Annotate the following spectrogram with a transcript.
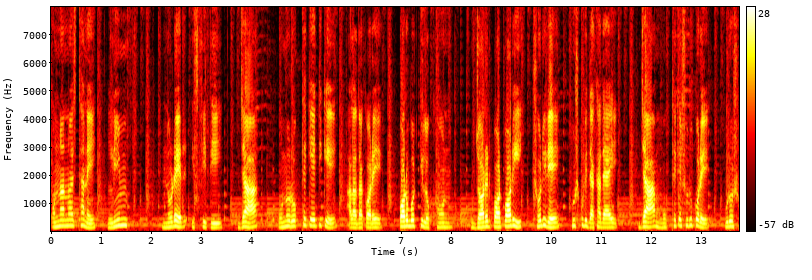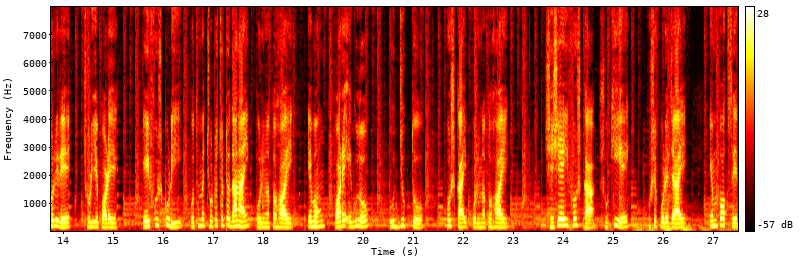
অন্যান্য স্থানে লিম্ফ নোডের স্ফীতি যা অন্য রোগ থেকে এটিকে আলাদা করে। পরবর্তী লক্ষণ, জ্বরের পরপরই শরীরে ফুসকুড়ি দেখা দেয়, যা মুখ থেকে শুরু করে পুরো শরীরে ছড়িয়ে পড়ে। এই ফুসকুড়ি প্রথমে ছোট ছোট দানায় পরিণত হয় এবং পরে এগুলো উজ্জুক্ত ফোসকায় পরিণত হয়। শেষে এই ফোসকা শুকিয়ে খসে পড়ে যায় এমপক্সের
